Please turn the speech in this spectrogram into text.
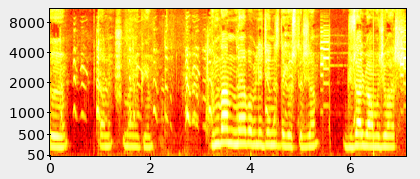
Ee, bir tane şundan yapayım. Bundan ne yapabileceğinizi de göstereceğim. Güzel bir amacı var.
